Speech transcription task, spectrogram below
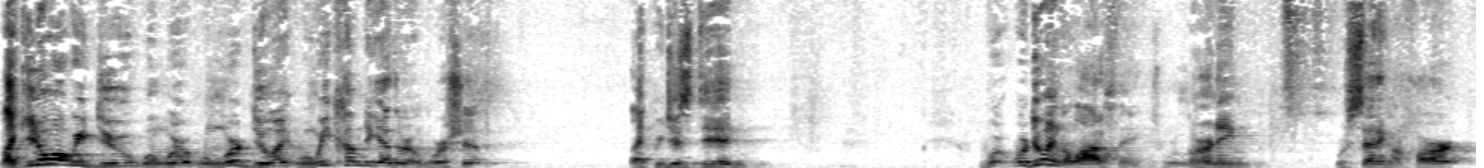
Like, you know what we do when we're, when we're doing, when we come together and worship, like we just did? We're, we're doing a lot of things. We're learning, we're setting our heart,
